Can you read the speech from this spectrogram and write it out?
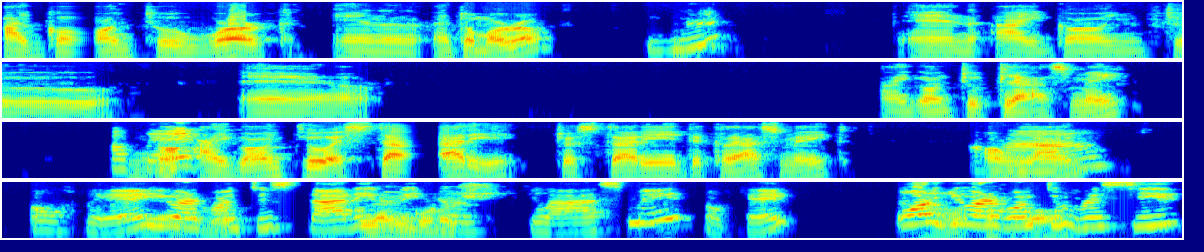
I'm going to work in, uh, tomorrow Mhm. and I'm going to uh, I going to classmate. Okay. No, I going to study to study the classmate online. uh-huh. Okay, you are uh, going to study with your classmate, okay? Or you Uh, are going to receive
